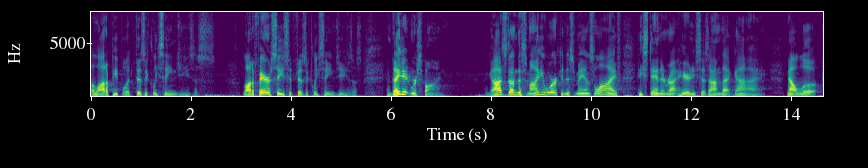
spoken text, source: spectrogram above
a lot of people had physically seen Jesus, a lot of Pharisees had physically seen Jesus, and they didn't respond. God's done this mighty work in this man's life. He's standing right here and he says, I'm that guy. Now look,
